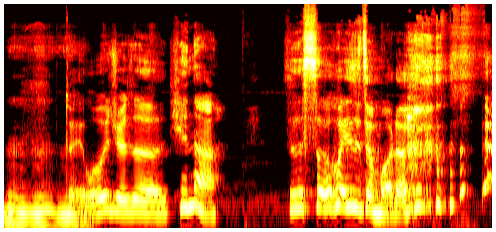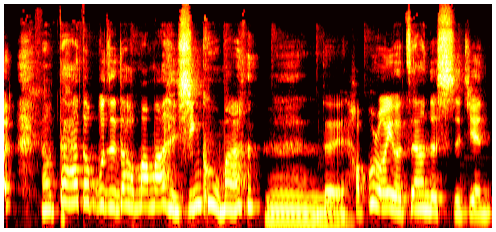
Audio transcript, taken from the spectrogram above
嗯嗯嗯，对我就觉得天哪，这个社会是怎么了？然后大家都不知道妈妈很辛苦吗？嗯，对，好不容易有这样的时间，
